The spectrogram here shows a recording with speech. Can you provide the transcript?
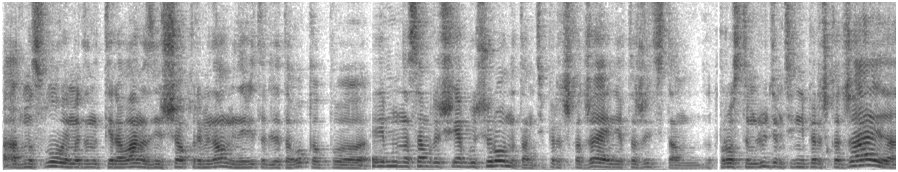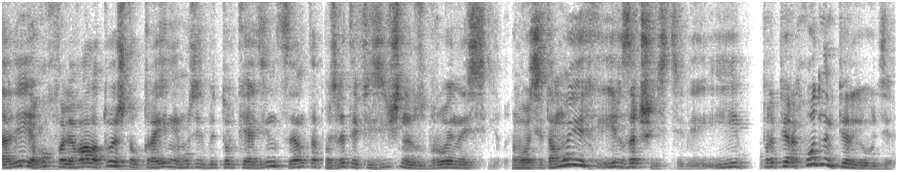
адмысловы мэтанакіравана знішчаў крымінал менавіта для того каб ему насамрэч як бы ўсё роўна там ці перашкаджае нехта жыць там простым людям ці не перашкаджае але яго хвалявала тое што ў краіне мусіць быць толькі адзін цэнтр вось гэтай фізічнай узброенай сілы вось і таму іх іх зачысцілі і пры пераходным перыядзе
